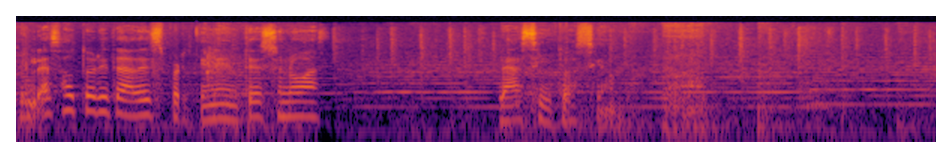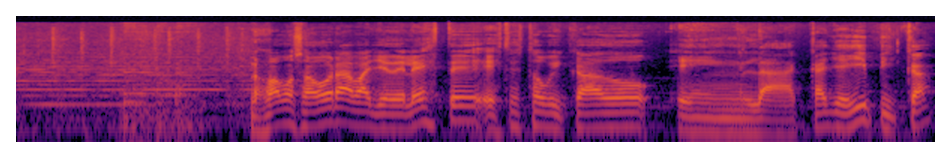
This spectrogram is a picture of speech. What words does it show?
que las autoridades pertinentes no hacen la situación. Nos vamos ahora a Valle del Este. Este está ubicado en la calle Hípica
